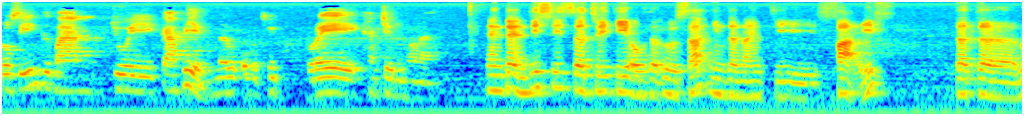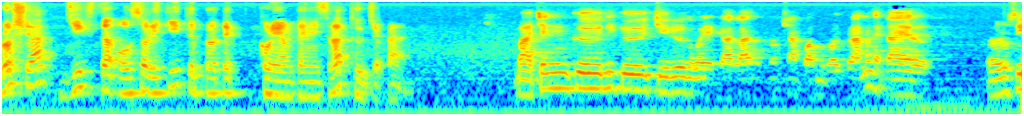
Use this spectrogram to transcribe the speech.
រុស្ស៊ីគឺបានជួយការពារនៅឧបទ្វីបកូរ៉េខាងជើងហ្នឹងផងដែរ And then this is the treaty of the USA in the 95 that uh, Russia gives the authority to protect Korean Peninsula to Japan. បាទអញ្ចឹងគឺនេះគឺជារឿងអ្វីដែលកើតឡើងនៅក្នុងឆ្នាំ1905ហ្នឹងដែលរុស្ស៊ី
